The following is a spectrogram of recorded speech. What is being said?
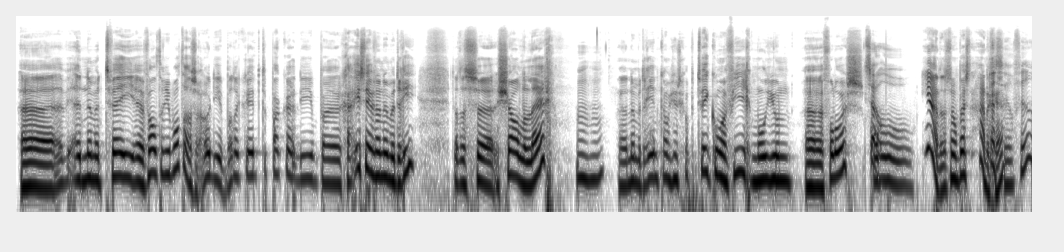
Eh, nummer 2, Valtteri Bottas. Oh, die had ik weten te pakken. Die, ga eerst even naar nummer 3. Dat is Charles Leclerc. Mhm. Eh, nummer 3 in het kampioenschap. 2,4 miljoen eh, followers. Op- Zo, ja, dat is nog best aardig, dat is hè? heel veel.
